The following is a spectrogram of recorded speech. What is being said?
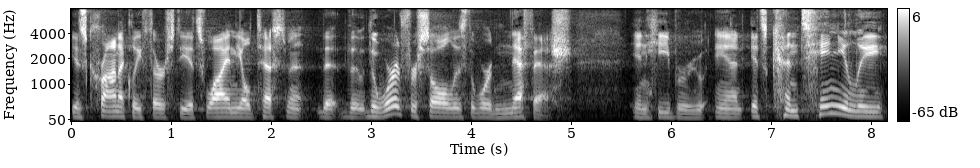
is chronically thirsty. It's why in the Old Testament, the, the, the word for soul is the word nephesh in Hebrew, and it's continually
